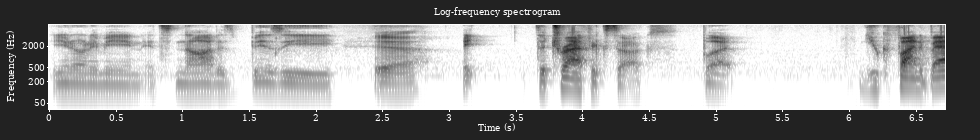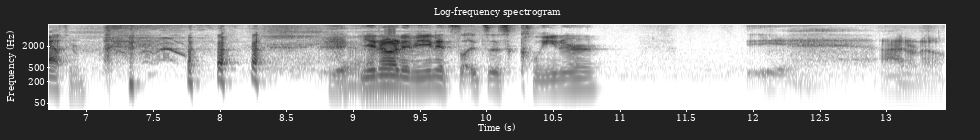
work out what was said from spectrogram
You know what I mean? It's not as busy Yeah. it, the traffic sucks, but you can find a bathroom. Yeah. You know what I mean? It's it's it's cleaner. Yeah, I don't know.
